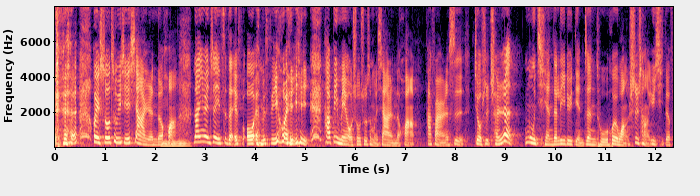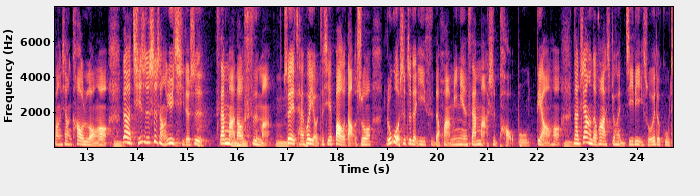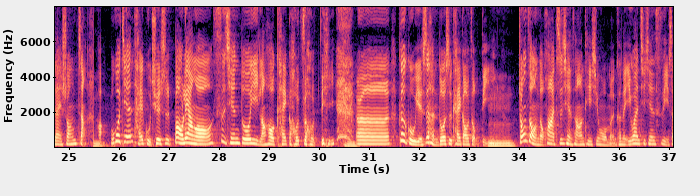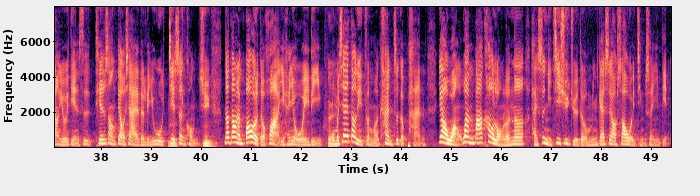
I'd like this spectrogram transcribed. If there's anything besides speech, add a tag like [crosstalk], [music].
会说出一些吓人的话。嗯、那因为这一次的 FOMC 会议，他并没有说出什么吓人的话，他反而是就是承认目前的利率点阵图会往市场预期的方向靠拢哦。嗯、那其实市场预期的是。三码到四码，所以才会有这些报道说，如果是这个意思的话，明年三码是跑不掉哈。嗯、那这样的话就很激励所谓的股债双涨。嗯、好，不过今天台股却是爆量哦，四千多亿，然后开高走低。嗯、呃，个股也是很多是开高走低。嗯，钟总的话之前常常提醒我们，可能一万七千四以上有一点是天上掉下来的礼物，戒慎恐惧。那当然鲍尔的话也很有威力。我们现在到底怎么看这个盘？要往万八靠拢了呢，还是你继续觉得我们应该是要稍微谨慎一点？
